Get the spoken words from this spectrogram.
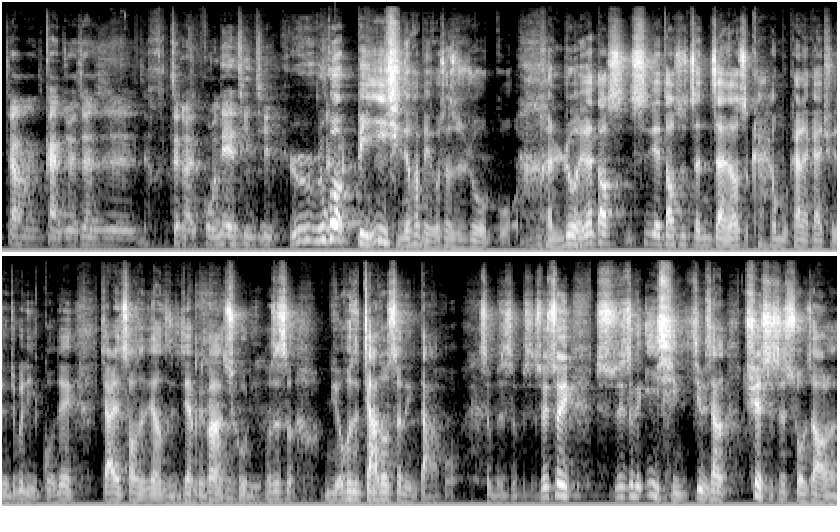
这样感觉真的是这个国内经济。如如果比疫情的话，美国算是弱国，很弱。你看到世世界到处征战，到处开航母开来开去的，就跟你国内家里烧成这样子，你竟然没办法处理，或者说你或者加州森林大火，是不是？是不是？所以所以所以这个疫情基本上确实是塑造了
